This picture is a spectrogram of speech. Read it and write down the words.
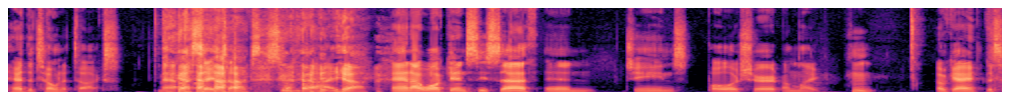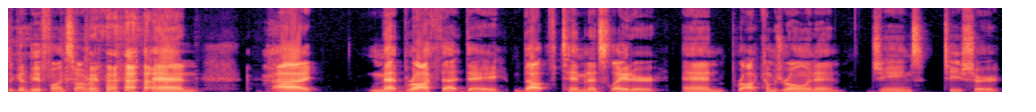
head to toe in a tux. I say tux, suit and tie. yeah. And I walk in, see Seth in jeans, polo shirt. I'm like, hmm, okay, this is gonna be a fun summer. and I met Brock that day. About ten minutes later, and Brock comes rolling in, jeans, t-shirt,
